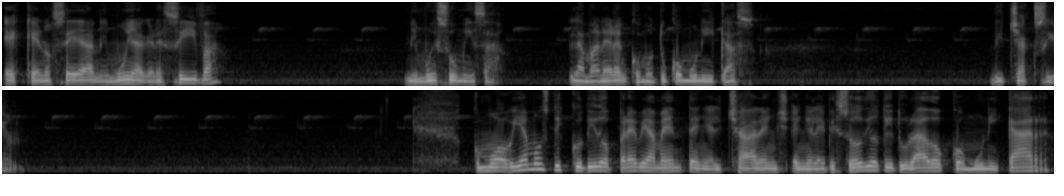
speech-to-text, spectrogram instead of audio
es que no sea ni muy agresiva ni muy sumisa la manera en cómo tú comunicas dicha acción. Como habíamos discutido previamente en el challenge, en el episodio titulado Comunicar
